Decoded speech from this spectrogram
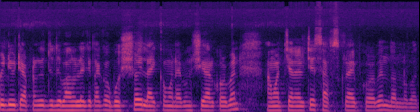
ভিডিওটি আপনাদের যদি ভালো লেগে থাকে, অবশ্যই লাইক কমেন্ট এবং শেয়ার করবেন। আমার চ্যানেলটি সাবস্ক্রাইব করবেন। ধন্যবাদ।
